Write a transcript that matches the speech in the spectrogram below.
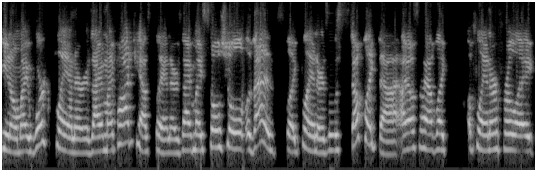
you know, my work planners, I have my podcast planners, I have my social events like planners, with stuff like that. I also have like a planner for like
